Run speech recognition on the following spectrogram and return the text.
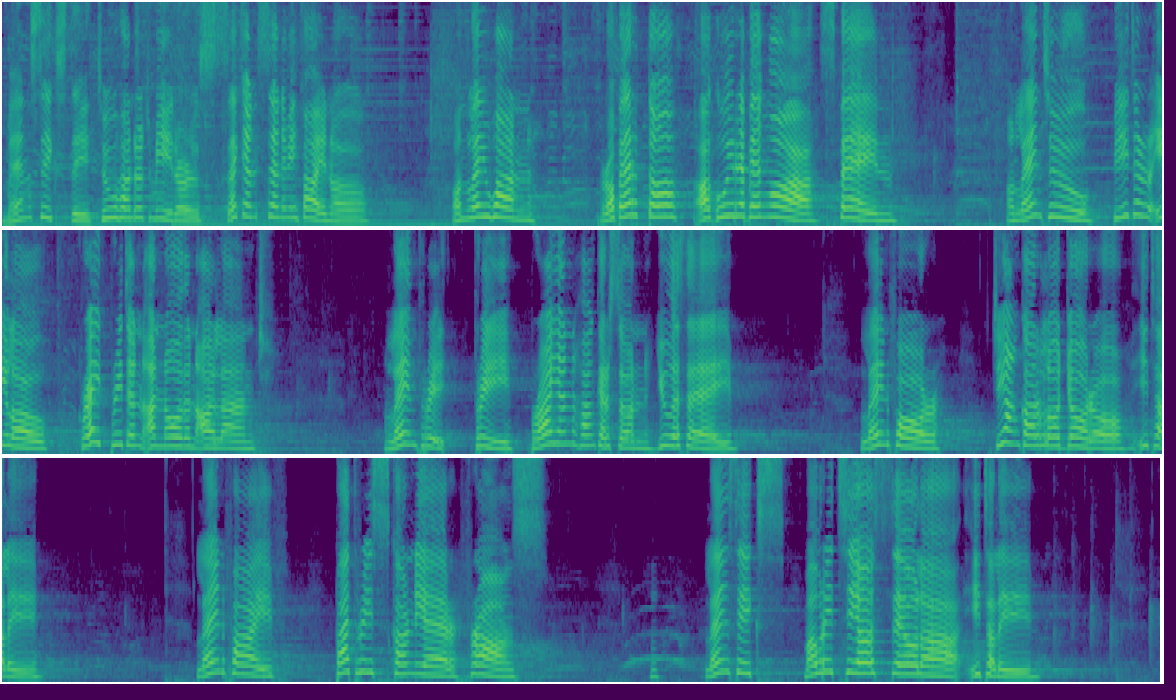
Men 60, 200 meters, second semi-final. On lane 1, Roberto Aguirre Bengoa, Spain. On lane 2, Peter Ilo, Great Britain and Northern Ireland. Lane 3, three Brian Hankerson, USA. Lane 4, Giancarlo Doro, Italy. Lane 5, Patrice Carnier, France. Lane 6, Maurizio Seola, Italy.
